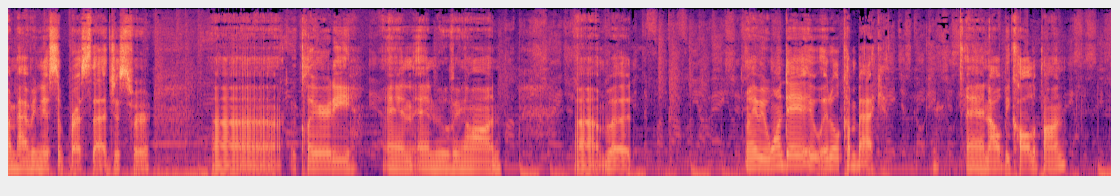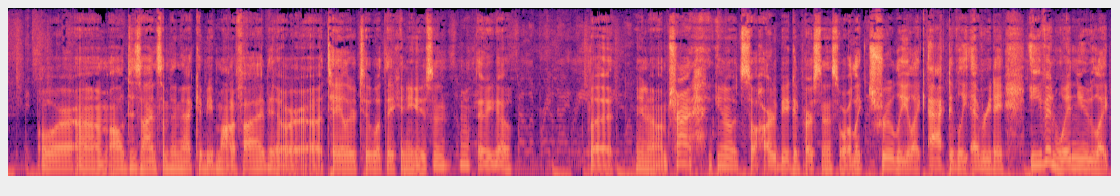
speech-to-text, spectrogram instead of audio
I'm having to suppress that just for uh, clarity and and moving on. Uh, but maybe one day it, will come back, and I'll be called upon, or um, I'll design something that can be modified or uh, tailored to what they can use, and well, there you go. But you know, I'm trying, you know, it's so hard to be a good person in this world. Like, truly, like, actively every day. Even when you, like,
